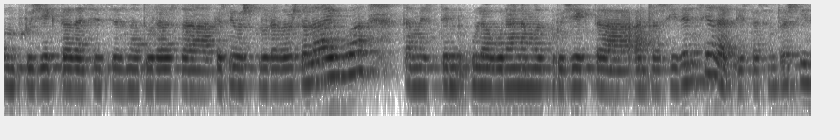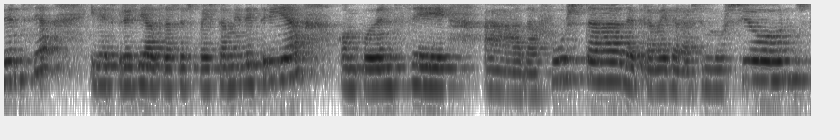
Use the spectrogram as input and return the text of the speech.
un projecte de ciències naturals de, que es diu Exploradors de l'Aigua, també estem col·laborant amb el projecte en residència, d'artistes en residència, i després hi ha altres espais també de tria, com poden ser eh, de fusta, de treball de les emocions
